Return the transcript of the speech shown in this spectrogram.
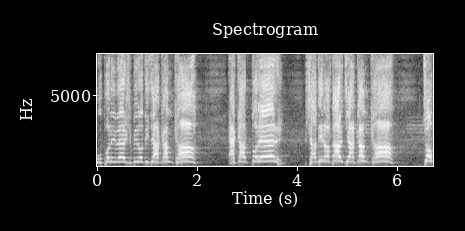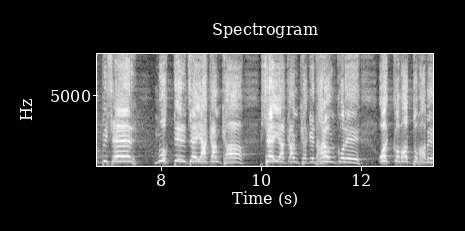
উপনিবেশ বিরোধী যে আকাঙ্ক্ষা, একাত্তরের স্বাধীনতার যে আকাঙ্ক্ষা চব্বিশের মুক্তির যে আকাঙ্ক্ষা, সেই আকাঙ্ক্ষাকে ধারণ করে ঐক্যবদ্ধভাবে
